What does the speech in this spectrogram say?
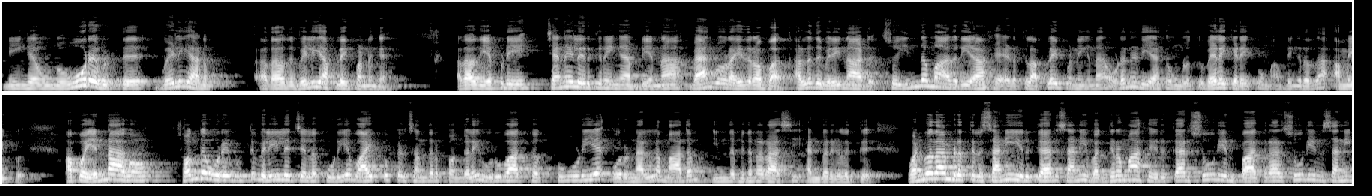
நீங்கள் உங்கள் ஊரை விட்டு வெளியே அனுப் அதாவது வெளியே அப்ளை பண்ணுங்கள் அதாவது எப்படி? சென்னையில் இருக்கிறீங்க அப்படின்னா பெங்களூர் ஹைதராபாத் அல்லது வெளிநாடு. ஸோ இந்த மாதிரியாக இடத்துல அப்ளை பண்ணிங்கன்னா உடனடியாக உங்களுக்கு வேலை கிடைக்கும் அப்படிங்கிறது தான் அமைப்பு. அப்போ என்னாகும் சொந்த ஊரை விட்டு வெளியில் செல்லக்கூடிய வாய்ப்புகள் சந்தர்ப்பங்களை உருவாக்கக்கூடிய ஒரு நல்ல மாதம் இந்த மிதனராசி அன்பர்களுக்கு. ஒன்பதாம் இடத்தில் சனி இருக்கார். சனி வக்ரமாக இருக்கார். சூரியன் பார்க்கிறார். சூரியன் சனி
